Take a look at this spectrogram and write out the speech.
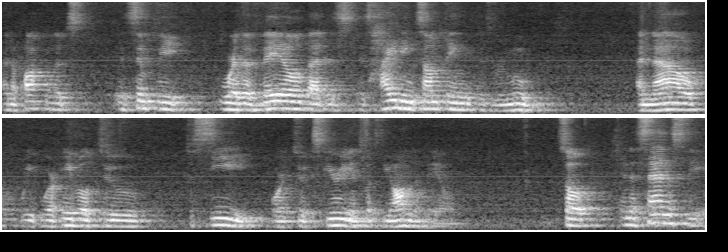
An apocalypse is simply where the veil that is, is hiding something is removed. And now we, we're able to, to see or to experience what's beyond the veil. So, in a sense, the,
